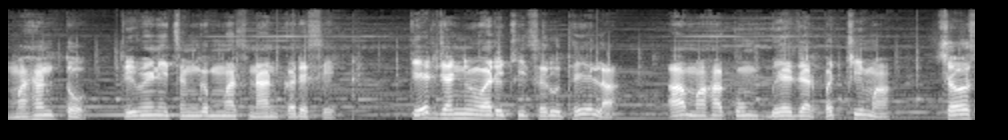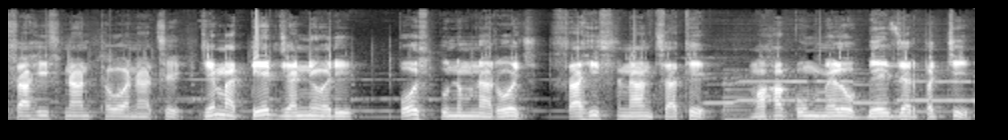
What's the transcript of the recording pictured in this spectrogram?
મહંતો ત્રિવેણી સંગમમાં સ્નાન કરે છે. તેર જાન્યુઆરીથી શરૂ થયેલા આ મહાકુંભ બે હજાર પચીસમાં છ શાહી સ્નાન થવાના છે. જેમાં તેર જાન્યુઆરી પૌષ પૂનમના રોજ શાહી સ્નાન સાથે મહાકુંભ મેળો બે હજાર પચીસ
